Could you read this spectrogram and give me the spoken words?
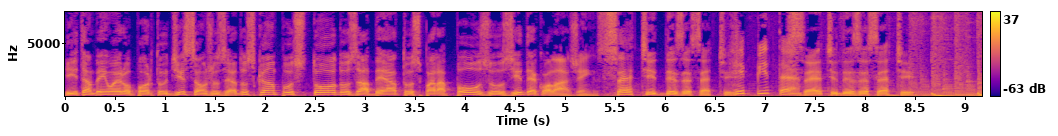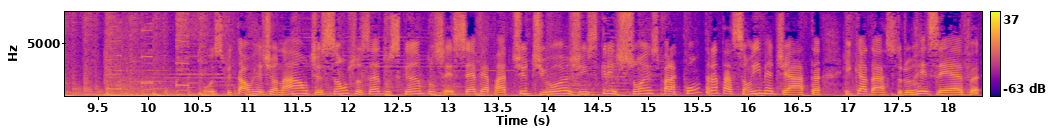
e também o aeroporto de São José dos Campos, todos abertos para pousos e decolagens. 717. Repita. 717. O Hospital Regional de São José dos Campos recebe a partir de hoje inscrições para contratação imediata e cadastro reserva.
